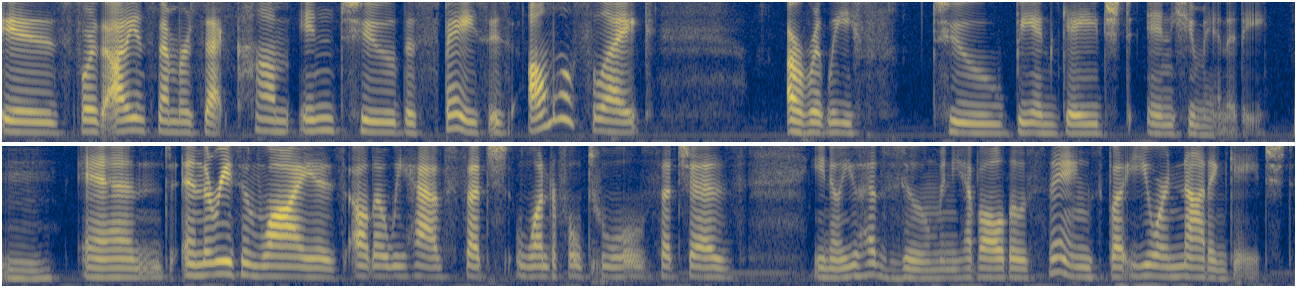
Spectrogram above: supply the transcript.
is for the audience members that come into the space is almost like a relief to be engaged in humanity. Mm. And and the reason why is although we have such wonderful tools such as you know you have Zoom and you have all those things but you are not engaged.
